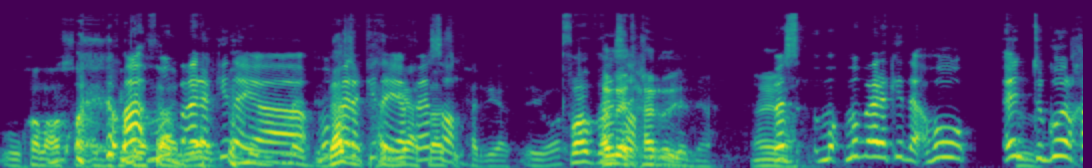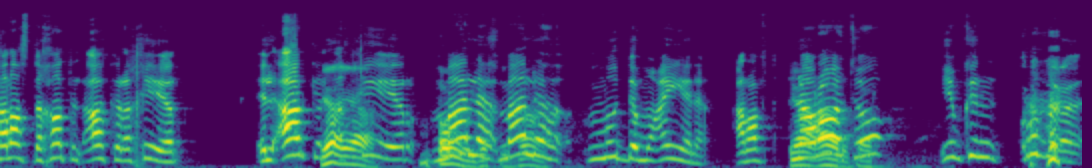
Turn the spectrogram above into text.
وخلاص. ما مو على كذا يا مو على كذا يا فيصل. تحريات أيوه. تفضل. فيصل. أيوة. بس مو مو على كذا هو انت تقول خلاص دخلت ال arc الاخير ال arc يا-. الاخير ما له ما. له مدة معينة عرفت ناروتو عارف،. يمكن ربع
